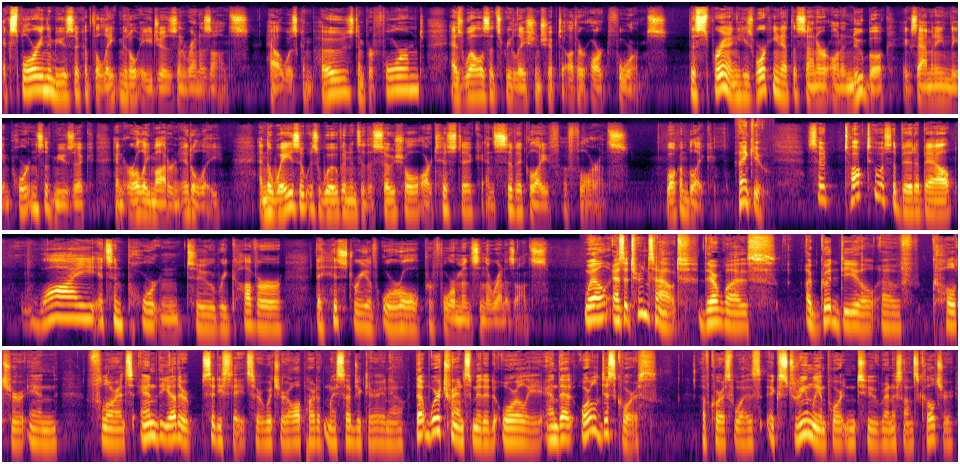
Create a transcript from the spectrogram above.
exploring the music of the late Middle Ages and Renaissance, how it was composed and performed, as well as its relationship to other art forms. This spring, he's working at the center on a new book examining the importance of music in early modern Italy and the ways it was woven into the social, artistic, and civic life of Florence. Welcome, Blake. Thank you. So, talk to us a bit about why it's important to recover the history of oral performance in the Renaissance? Well, as it turns out, there was a good deal of culture in Florence and the other city states, which are all part of my subject area now, that were transmitted orally, and that oral discourse, of course, was extremely important to Renaissance culture.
